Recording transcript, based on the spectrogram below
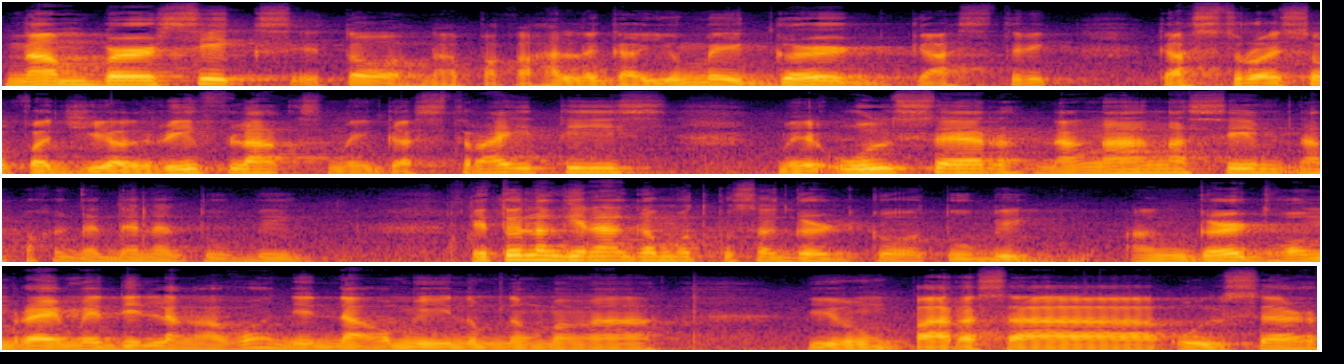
Number six, ito, napakahalaga. Yung may GERD, gastric gastroesophageal reflux, may gastritis, may ulcer, nangangasim, napakaganda ng tubig. Ito lang ginagamot ko sa GERD ko, tubig. Ang GERD, home remedy lang ako. Hindi na ako umiinom ng mga yung para sa ulcer.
